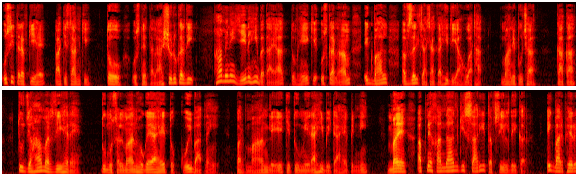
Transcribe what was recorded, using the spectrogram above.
उसी तरफ़ की है, पाकिस्तान की। तो उसने तलाश शुरू कर दी। हाँ मैंने ये नहीं बताया तुम्हें कि उसका नाम इकबाल अफजल चाचा का ही दिया हुआ था। माँ ने पूछा, काका, तू जहाँ मर्ज़ी है रह। तू मुसलमान हो गया है तो कोई बात नहीं, पर मान ले कि तू मेरा ही बेटा है, पिन्नी। मैं अपने खानदान की सारी तफसील देकर एक बार फिर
